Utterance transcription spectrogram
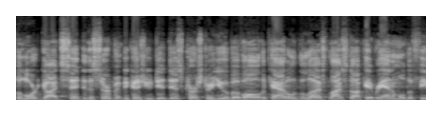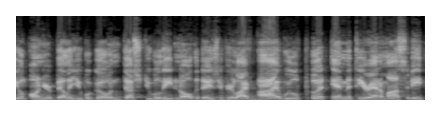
The Lord God said to the serpent, Because you did this, cursed are you above all the cattle, the livestock, every animal the field. On your belly you will go, and dust you will eat, and all the days of your life I will put enmity or animosity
